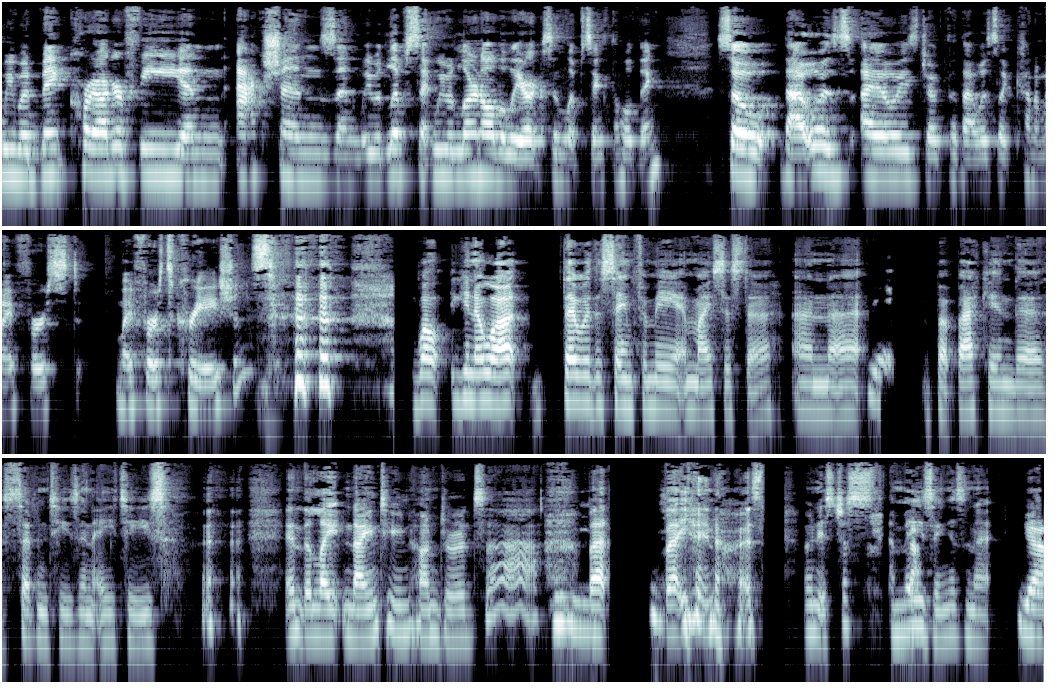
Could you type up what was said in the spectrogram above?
we would make choreography and actions and we would lip sync we would learn all the lyrics and lip sync the whole thing. So that was i always joke that that was like kind of my first my first creations. Well you know what? They were the same for me and my sister and uh, yeah. but back in the 70s and 80s in the late 1900s ah. mm-hmm. but but you know I mean it's just amazing yeah. isn't it yeah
